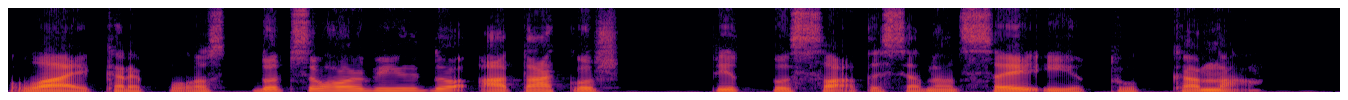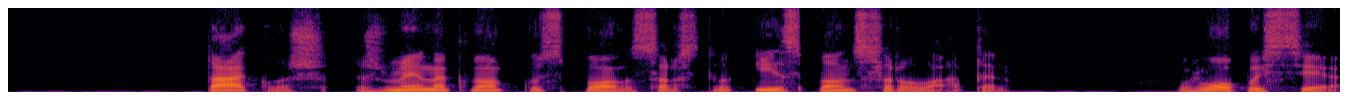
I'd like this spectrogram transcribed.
лайк, репост до цього відео, а також підписатися на цей YouTube канал. Також жми на кнопку спонсорство і спонсорувати. В описі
